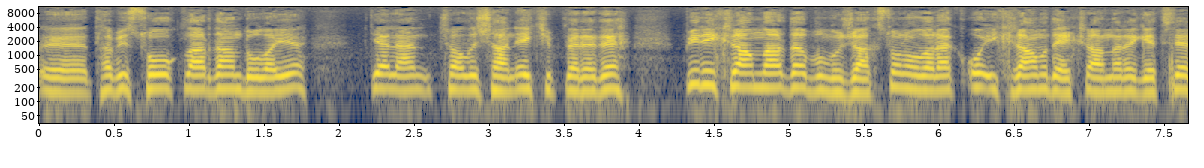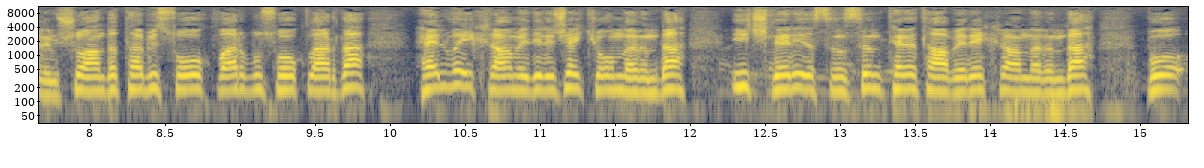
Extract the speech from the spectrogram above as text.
e, tabii soğuklardan dolayı gelen çalışan ekiplere de bir ikramlarda bulunacak. Son olarak o ikramı da ekranlara getirelim. Şu anda tabii soğuk var. Bu soğuklarda helva ikram edilecek ki onların da içleri ısınsın. TRT Haber ekranlarında bu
